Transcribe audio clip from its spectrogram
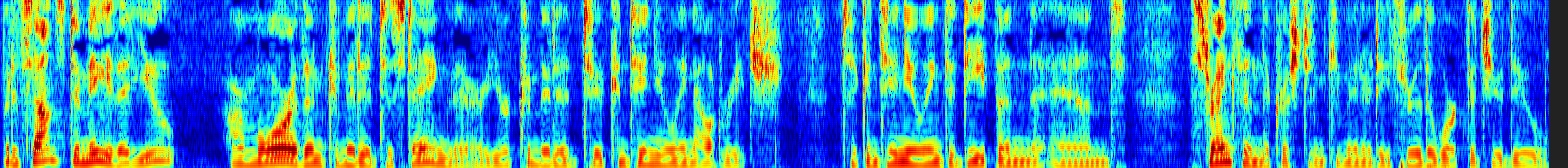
But it sounds to me that you are more than committed to staying there. You're committed to continuing outreach, to continuing to deepen and strengthen the Christian community through the work that you do.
